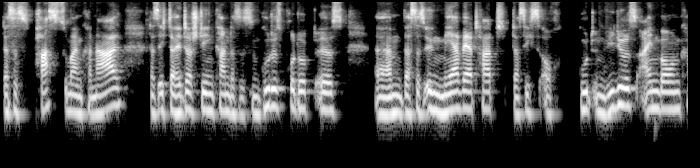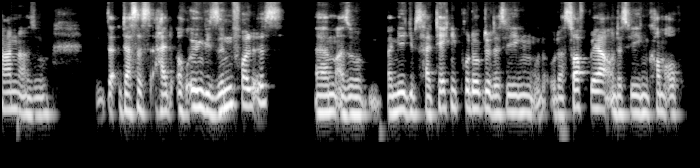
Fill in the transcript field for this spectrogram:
dass es passt zu meinem Kanal, dass ich dahinter stehen kann, dass es ein gutes Produkt ist, ähm, dass das irgendeinen Mehrwert hat, dass ich es auch gut in Videos einbauen kann. Also, dass es halt auch irgendwie sinnvoll ist. Ähm, also bei mir gibt es halt Technikprodukte, deswegen oder, oder, Software und deswegen kommen auch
